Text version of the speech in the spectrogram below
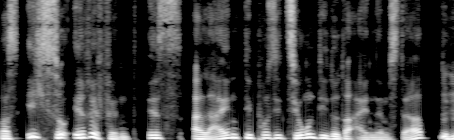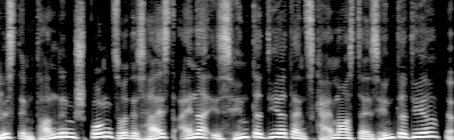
Was ich so irre finde, ist allein die Position, die du da einnimmst. Ja? Du Mhm. bist im Tandemsprung, so das heißt, einer ist hinter dir, dein Skymaster ist hinter dir. Ja.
